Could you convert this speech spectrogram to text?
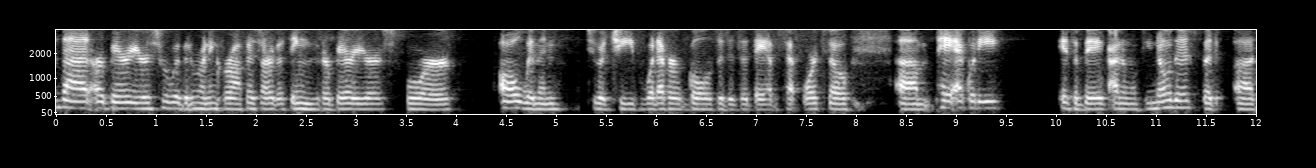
that are barriers for women running for office are the things that are barriers for all women to achieve whatever goals it is that they have set forth so um, pay equity is a big i don't know if you know this but uh,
